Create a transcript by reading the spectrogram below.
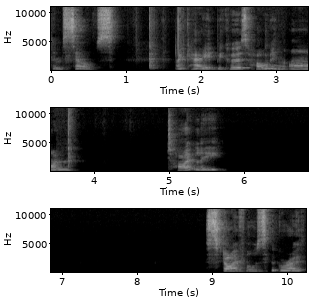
themselves. Okay, because holding on tightly stifles the growth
